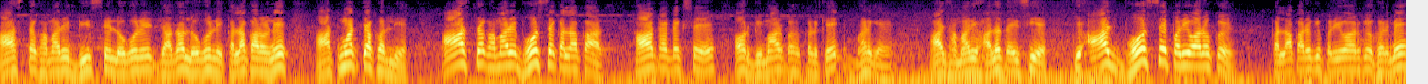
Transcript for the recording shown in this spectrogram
आज तक हमारे बीस से लोगों ने, ज़्यादा लोगों ने, कलाकारों ने आत्महत्या कर लिए आज तक हमारे बहुत से कलाकार हार्ट अटैक से और बीमार पकड़ के मर गए आज हमारी हालत ऐसी है कि आज बहुत से परिवारों के, कलाकारों के परिवार के घर में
